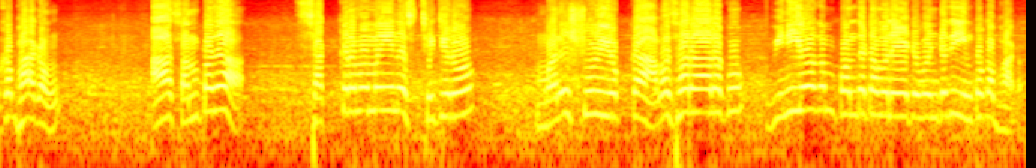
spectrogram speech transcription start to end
ఒక భాగం. ఆ సంపద సక్రమమైన స్థితిలో మనుష్యుడి యొక్క అవసరాలకు వినియోగం పొందటం అనేటువంటిది ఇంకొక భాగం.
